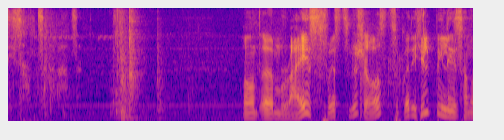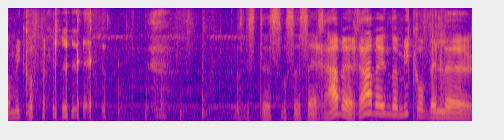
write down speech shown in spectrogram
Die Sounds. Und ähm, Rice, falls du zuschaust, sogar die Hillbillies haben eine Mikrowelle. Das? Was ist ein Rabe? Rabe in der Mikrowelle.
